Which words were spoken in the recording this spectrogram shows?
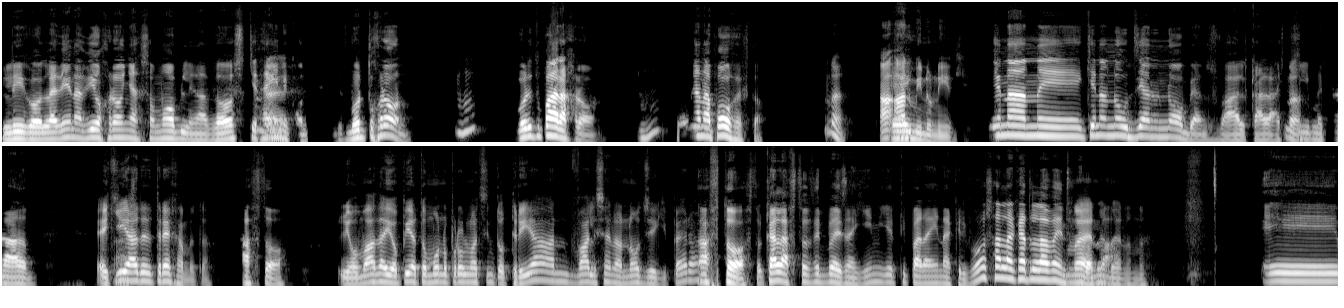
λίγο, δηλαδή ένα-δύο χρόνια στο Mobley να δώσει και θα Ναι. είναι contenders. Μπορεί του χρόνου. Μμμ. Μπορεί του πάρα χρόνου. Μμμ. Είναι αναπόφευκτο. Ναι. Α, Ε, αν μείνουν οι ίδιοι. Και έναν, ε, και έναν OG Anunoby αν τους βάλει καλά. Ναι. Εκεί μετά Εκεί ας- άντε τρέχα μετά. αυτό. Η ομάδα η οποία το μόνο πρόβλημα της είναι το 3, αν βάλεις ένα νότζι εκεί πέρα. Αυτό, αυτό. Καλά, αυτό δεν παίζει να γίνει γιατί παρά είναι ακριβώς, αλλά καταλαβαίνεις. ναι, ναι, ναι, ναι, ναι. Ε,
